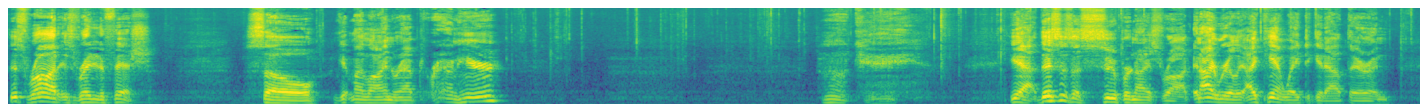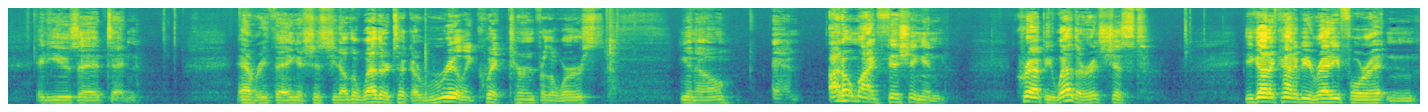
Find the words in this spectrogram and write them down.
this rod is ready to fish. So get my line wrapped around here. Okay. Yeah, this is a super nice rod. And I really, I can't wait to get out there and, and use it and everything. It's just, you know, the weather took a really quick turn for the worse, you know. And I don't mind fishing in crappy weather. It's just, you got to kind of be ready for it. And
